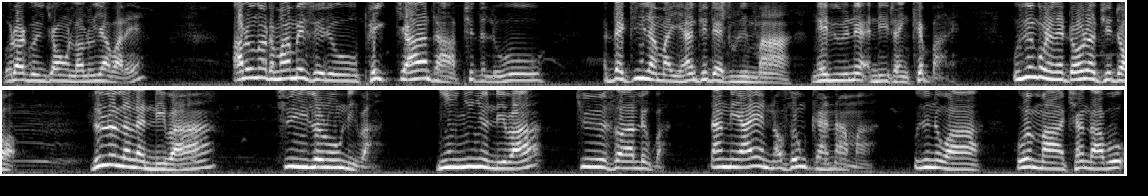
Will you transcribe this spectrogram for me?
ဗိုလ်ရကိုရင်เจ้าကိုလာလို့ရပါတယ် အလုံးသောဓမ္မမိတ်ဆွေတို့ဖိတ်ကြားတာဖြစ်တယ်လို့အသက်ကြီးလာမှယဟန်ဖြစ်တဲ့သူတွေမှာငယ်ပြူတွေနဲ့အနေထိုင်ခက်ပါတယ်။ဦးစင်းကိုယ်တိုင်လည်းတော်တော်ဖြစ်တော့လွတ်လွတ်လပ်လပ်နေပါစီလုံးလုံးနေပါညီညွတ်ညွတ်နေပါကျွေးစားလုပ်ပါတန်မြာရဲ့နောက်ဆုံးကဏ္ဍမှာဦးစင်းတို့ဟာဟိုဘက်မှာချမ်းသာဖို့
